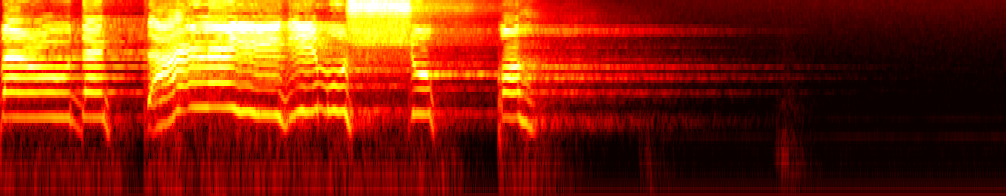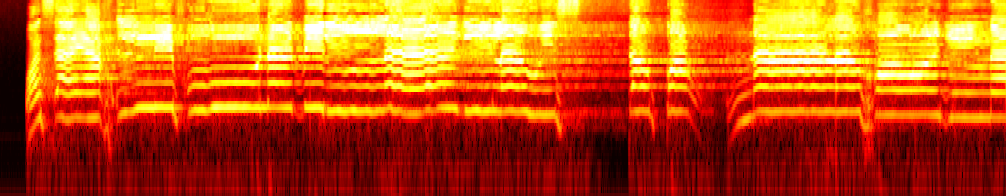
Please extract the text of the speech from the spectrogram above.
بعدت عليهم الشقه وسيحلفون بالله لو استطعنا لخرجنا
